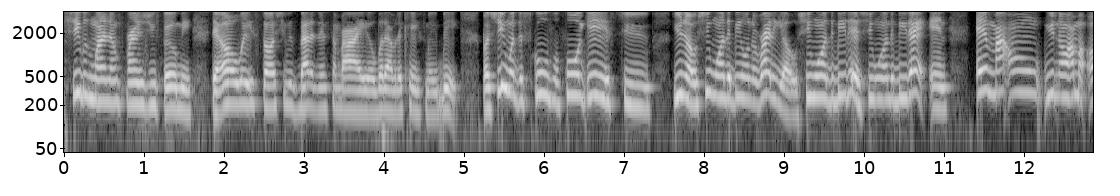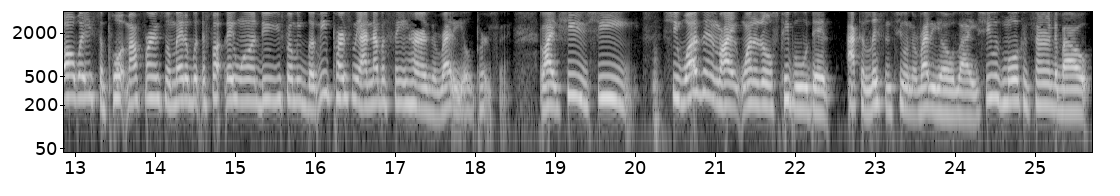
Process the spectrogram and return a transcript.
She was one of them friends, you feel me, that always thought she was better than somebody or whatever the case may be. But she went to school for four years to, you know, she wanted to be on the radio. She wanted to be this. She wanted to be that. And in my own, you know, I'ma always support my friends no matter what the fuck they want to do. You feel me? But me personally, I never seen her as a radio person. Like she, she, she wasn't like one of those people that I could listen to on the radio. Like she was more concerned about,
